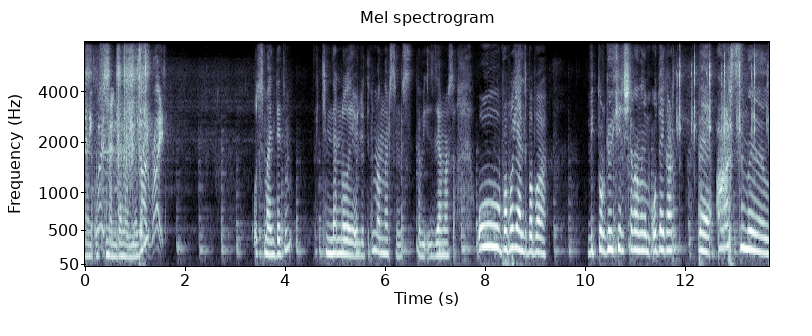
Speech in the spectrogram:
yani Osimhen'den anladım. Osimhen dedim. Kimden dolayı öyle dedim anlarsınız. Tabi izleyen varsa. Oo baba geldi baba. Victor Gökeriş'ten anladım. Odegaard ve Arsenal.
